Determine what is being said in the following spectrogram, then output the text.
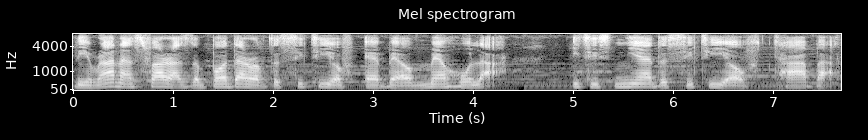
They ran as far as the border of the city of Abel Meholah. It is near the city of Tabbath.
